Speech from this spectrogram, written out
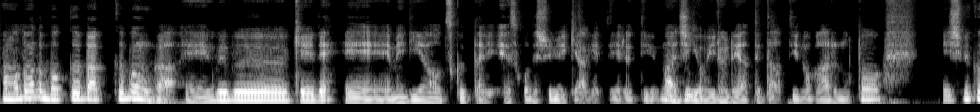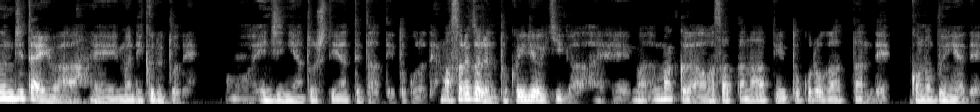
もともと僕バックボーンが、えーウェブ系で、えーメディアを作ったり、えーそこで収益上げているっていう、まあ、事業をいろいろやってたっていうのがあるのと、石部くん自体は、えーまあ、リクルートで、エンジニアとしてやってたっていうところで、まあそれぞれの得意領域が、えーまあうまく合わさったなっていうところがあったんで、この分野で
